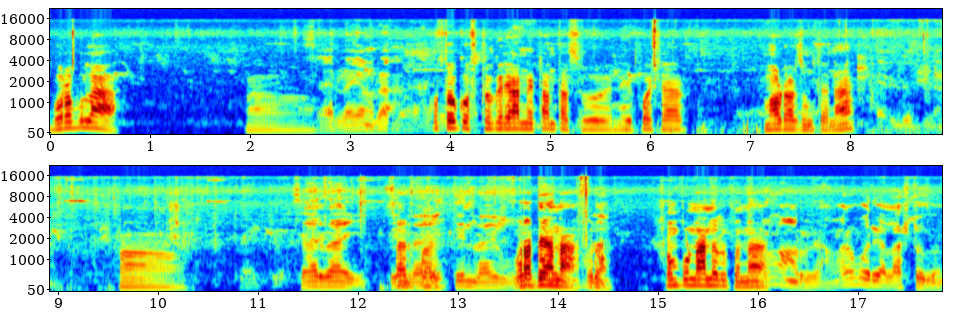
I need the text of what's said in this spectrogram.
বড় পোলা। কত কষ্ট করে আনে টানতাছুন এই পয়সার মাউডার জমতে না। চার ভাই তিন চার ভাই ভাই। তিন ভাই ওরা দেয় না ওরম সম্পূর্ণ আনের রূপে না আমার আমার পরিয়াল আষ্টজন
